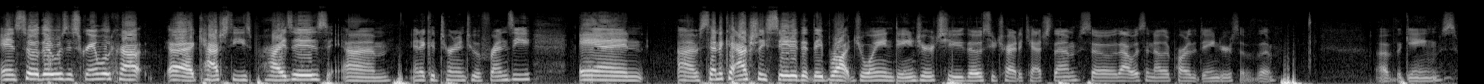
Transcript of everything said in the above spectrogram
And so there was a scramble to crowd, uh, catch these prizes, um, and it could turn into a frenzy. And um, Seneca actually stated that they brought joy and danger to those who tried to catch them. So that was another part of the dangers of the of the games.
